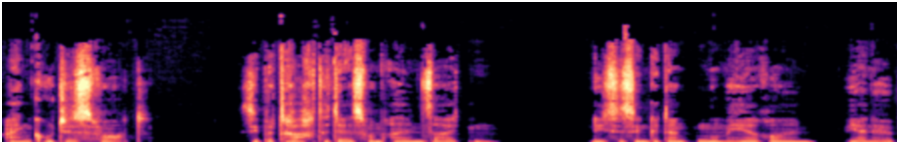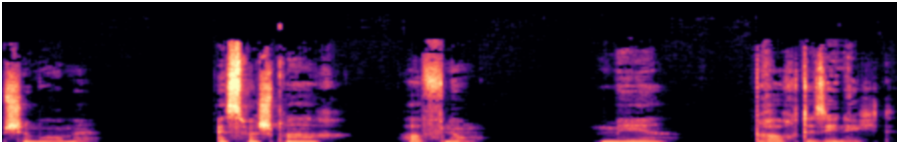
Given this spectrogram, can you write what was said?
Ein gutes Wort. Sie betrachtete es von allen Seiten, ließ es in Gedanken umherrollen wie eine hübsche Murmel. Es versprach Hoffnung. Mehr brauchte sie nicht.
